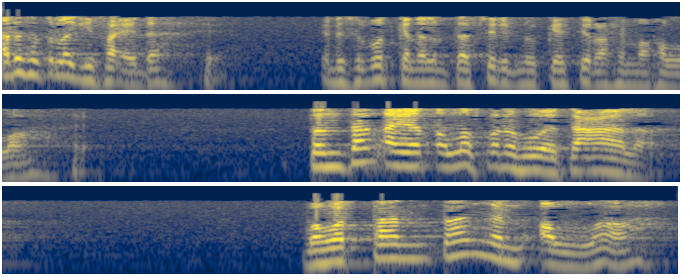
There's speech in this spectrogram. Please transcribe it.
Ada satu lagi faedah yang disebutkan dalam tafsir Ibnu Katsir rahimahullah. Tentang ayat Allah Subhanahu wa taala. Bahwa tantangan Allah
